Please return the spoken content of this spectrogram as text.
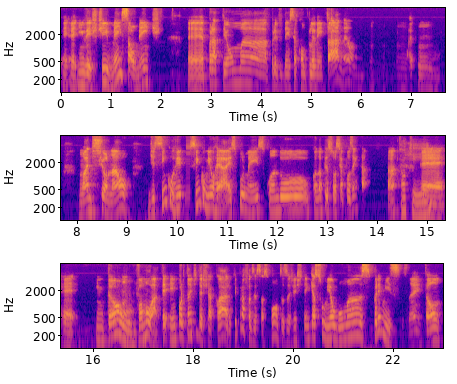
é, investir mensalmente é, para ter uma previdência complementar, né, um, um, um adicional de 5 mil reais por mês quando, quando a pessoa se aposentar. Tá? Ok. É, é, então, vamos lá. É importante deixar claro que para fazer essas contas a gente tem que assumir algumas premissas. Né? Então,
